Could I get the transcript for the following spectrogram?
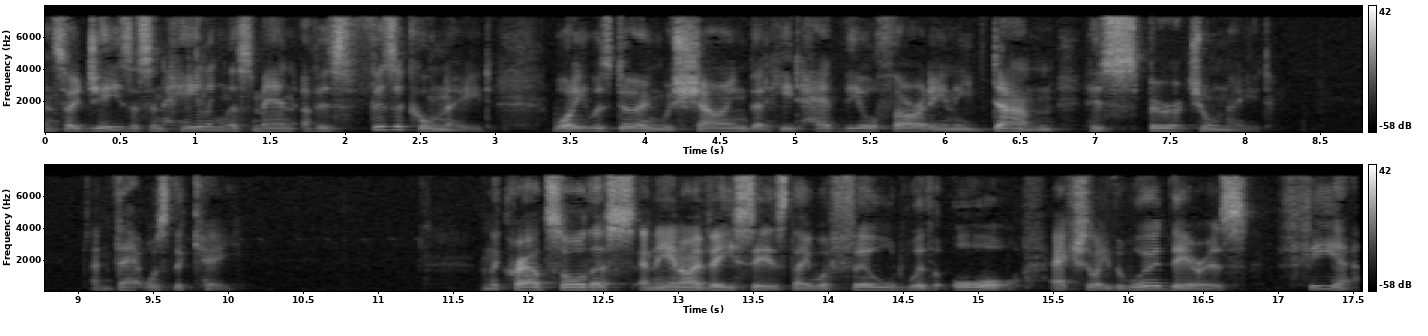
And so, Jesus, in healing this man of his physical need, what he was doing was showing that he'd had the authority and he'd done his spiritual need. And that was the key. And the crowd saw this, and the NIV says they were filled with awe. Actually, the word there is fear.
